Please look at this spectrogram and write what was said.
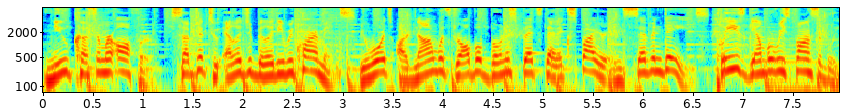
New customer offer, subject to eligibility requirements. Rewards are non withdrawable bonus bets that expire in seven days. Please gamble responsibly.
